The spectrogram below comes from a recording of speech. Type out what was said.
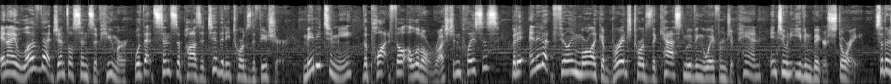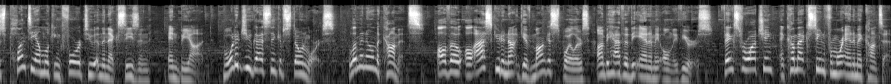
and I love that gentle sense of humor with that sense of positivity towards the future. Maybe to me, the plot felt a little rushed in places, but it ended up feeling more like a bridge towards the cast moving away from Japan into an even bigger story. So there's plenty I'm looking forward to in the next season and beyond. But what did you guys think of Stone Wars? Let me know in the comments. Although, I'll ask you to not give manga spoilers on behalf of the anime only viewers. Thanks for watching, and come back soon for more anime content.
